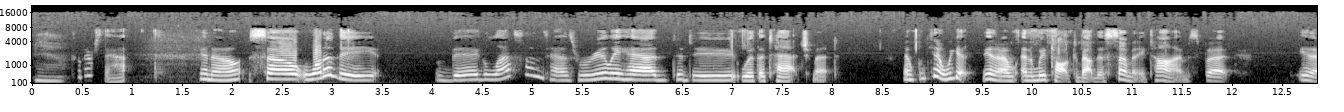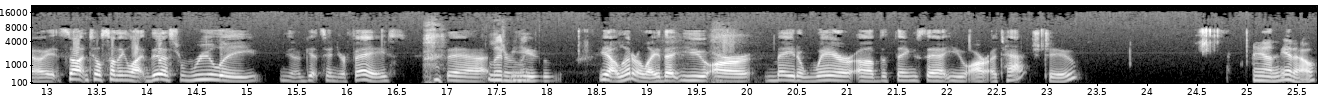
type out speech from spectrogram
Yeah. so there's that. You know, so one of the big lessons has really had to do with attachment. And you know, we get, you know, and we've talked about this so many times, but you know, it's not until something like this really, you know, gets in your face that Literally. you yeah, literally that you are made aware of the things that you are attached to. And, you know,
